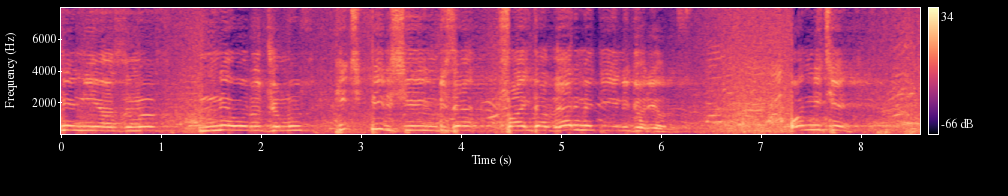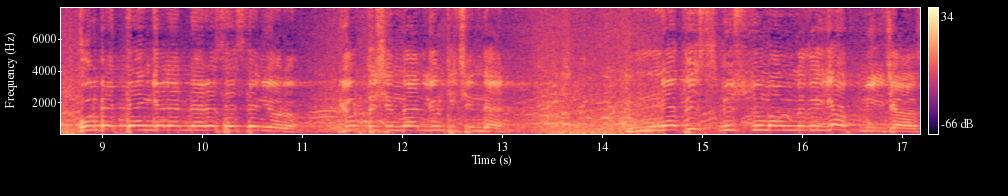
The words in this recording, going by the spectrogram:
ne niyazımız, ne orucumuz hiçbir şeyin bize fayda vermediğini görüyoruz. Onun için gurbetten gelenlere sesleniyorum. Yurt dışından, yurt içinden. Nefis Müslümanlığı yapmayacağız.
